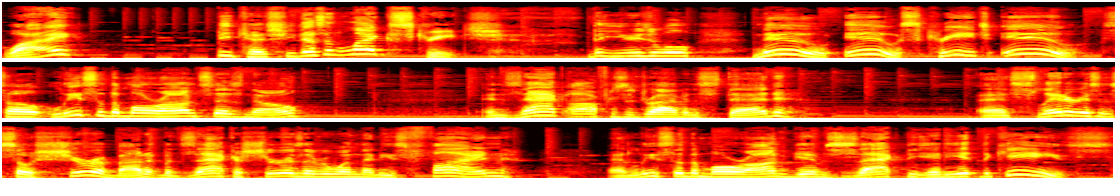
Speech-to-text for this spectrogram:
Why? Because she doesn't like Screech. The usual, no, ew, Screech, ew. So Lisa the moron says no. And Zach offers to drive instead. And Slater isn't so sure about it, but Zach assures everyone that he's fine. And Lisa the moron gives Zach the idiot the keys.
